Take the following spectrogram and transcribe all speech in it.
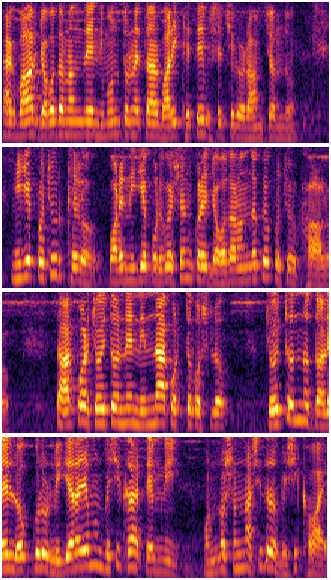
একবার জগদানন্দের নিমন্ত্রণে তার বাড়ি খেতে এসেছিল রামচন্দ্র। নিজে প্রচুর খেলো, পরে নিজে পরিবেশন করে জগদানন্দকেও প্রচুর খাওয়ালো। তারপর চৈতন্যের নিন্দা করতে বসল। চৈতন্য দলের লোকগুলো নিজেরা যেমন বেশি খায়, তেমনি অন্য সন্ন্যাসীদেরও বেশি খাওয়ায়।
